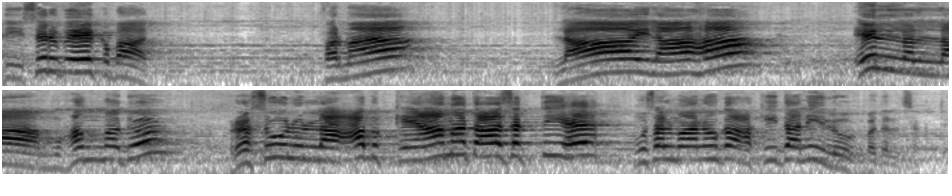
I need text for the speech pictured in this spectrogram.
दी, सिर्फ़ एक बात। फरमाया, ला इलाहा इल्लल्लाह मोहम्मद रसूलुल्लाह। अब क़यामत आ सकती है, मुसलमानों का अकीदा नहीं, लोग बदल सकते।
